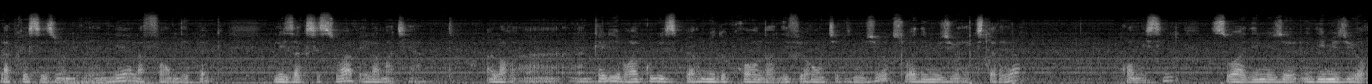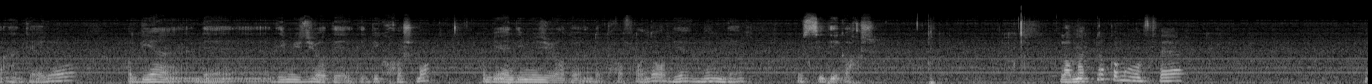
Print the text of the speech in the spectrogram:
la précision du vernier, la forme des becs, les accessoires et la matière. Alors, un, calibre à coulisse permet de prendre différents types de mesures, soit des mesures extérieures, comme ici, soit des mesures intérieures, ou bien des, mesures des, décrochements, ou bien des mesures de, profondeur, ou bien même aussi des gorges. Alors maintenant, comment faire euh,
